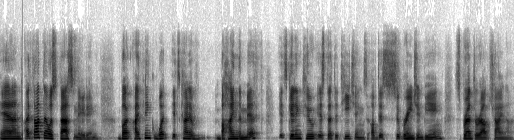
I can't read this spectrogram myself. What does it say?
And I thought that was fascinating. But I think what it's kind of behind the myth it's getting to is that the teachings of this super ancient being spread throughout China.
